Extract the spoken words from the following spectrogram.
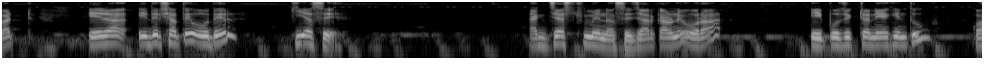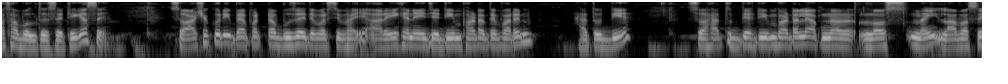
বাট এরা, এদের সাথে ওদের কি আছে? অ্যাডজাস্টমেন্ট আছে, যার কারণে ওরা এই প্রজেক্টটা নিয়ে কিন্তু কথা বলতেছে, ঠিক আছে? সো আশা করি ব্যাপারটা বুঝাইতে পারছি ভাই। আর এখানে এই যে ডিম ফাটাতে পারেন হাতুর দিয়ে। সো হাতুর দিয়ে ডিম ফাটালে আপনার লস নাই, লাভ আছে,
